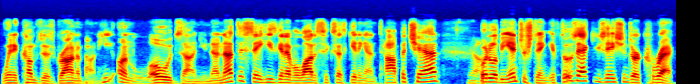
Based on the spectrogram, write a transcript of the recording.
when it comes to his ground and pound. He unloads on you. Now, not to say he's going to have a lot of success getting on top of Chad, yeah. but it'll be interesting. If those accusations are correct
